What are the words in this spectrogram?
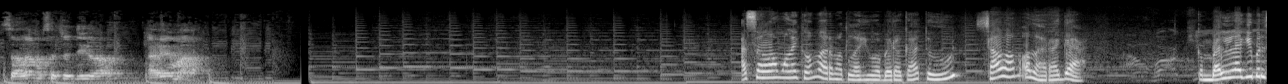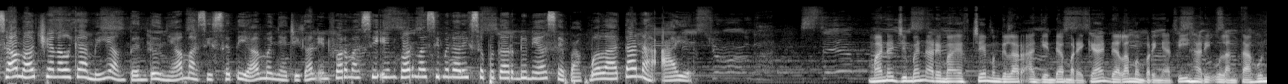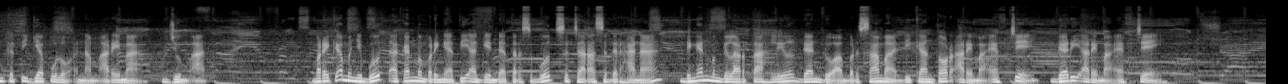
Salam satu jiwa, Arema. Assalamualaikum warahmatullahi wabarakatuh Salam olahraga Kembali lagi bersama channel kami yang tentunya masih setia menyajikan informasi-informasi menarik seputar dunia sepak bola tanah air Manajemen Arema FC menggelar agenda mereka dalam memperingati hari ulang tahun ke-36 Arema, Jumat. Mereka menyebut akan memperingati agenda tersebut secara sederhana, dengan menggelar tahlil dan doa bersama di kantor Arema FC, dari Arema FC.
